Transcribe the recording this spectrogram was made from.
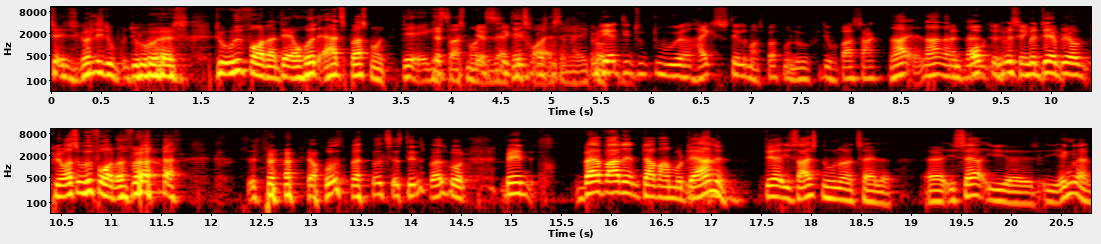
Det er godt lige, du, du, øh, du udfordrer, at det overhovedet er et spørgsmål. Det er ikke et spørgsmål, Jeg det der. Det et tror jeg simpelthen ikke Jamen, på. det er, det, du, du øh, har ikke stillet mig et spørgsmål nu, for du har bare sagt, Nej, nej, nej. Man nej, brugte men, ting. Men det blev, blev også udfordret før, før jeg overhovedet var nødt til at stille spørgsmål. Men hvad var det, der var moderne der i 1600-tallet, øh, især i, øh, i England,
